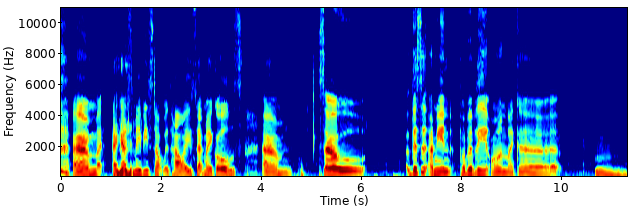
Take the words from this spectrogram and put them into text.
um, I guess maybe start with how I set my goals. Um, so this is, I mean, probably on like a mm,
